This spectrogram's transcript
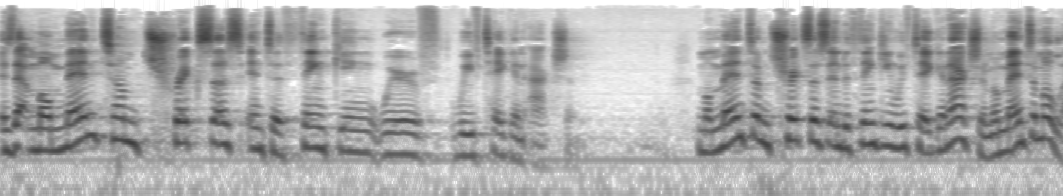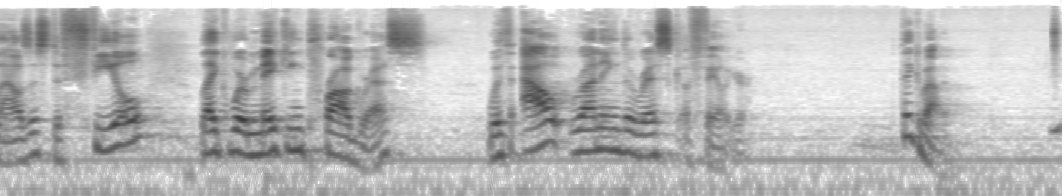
is that momentum tricks us into thinking we've, we've taken action. Momentum tricks us into thinking we've taken action. Momentum allows us to feel like we're making progress without running the risk of failure. Think about it.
